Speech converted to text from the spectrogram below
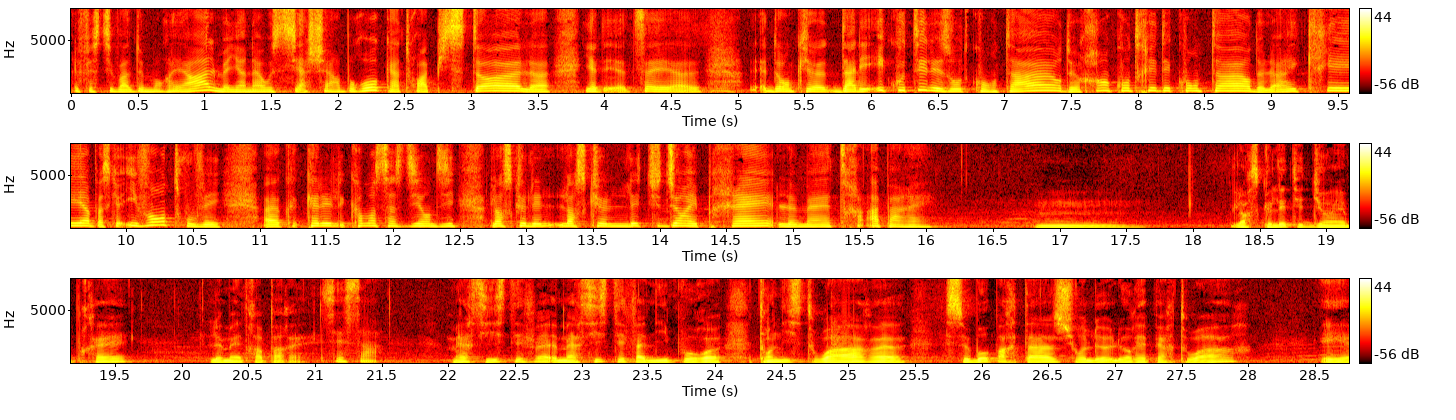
le Festival de Montréal, mais il y en a aussi à Sherbrooke, à Trois-Pistoles. Il y a des, euh, donc, euh, d'aller écouter les autres conteurs de rencontrer des conteurs, de leur écrire, parce qu'ils vont trouver. Euh, est, comment ça se dit On dit lorsque l'étudiant est prêt, le maître apparaît. Hmm. Lorsque l'étudiant est prêt, le maître apparaît. C'est ça. Merci, Stéphanie, merci Stéphanie pour euh, ton histoire, euh, ce beau partage sur le, le répertoire. Et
